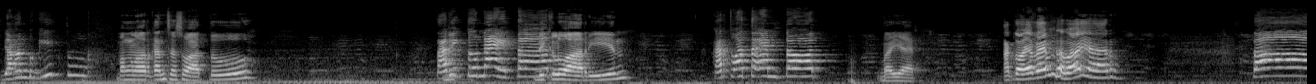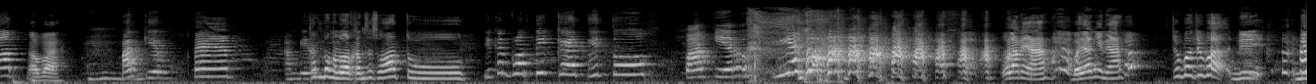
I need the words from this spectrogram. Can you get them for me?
Jangan begitu. mengeluarkan sesuatu, Tarik tunai, tot. dikeluarin, Kartu ATM, tot. bayar. Atau ATM nggak bayar. Tot. Apa? Parkir. Tet. Ambil. Kan mengeluarkan sesuatu. Ya kan keluar tiket itu. parkir Ulang ya, bayangin ya. Coba coba di di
